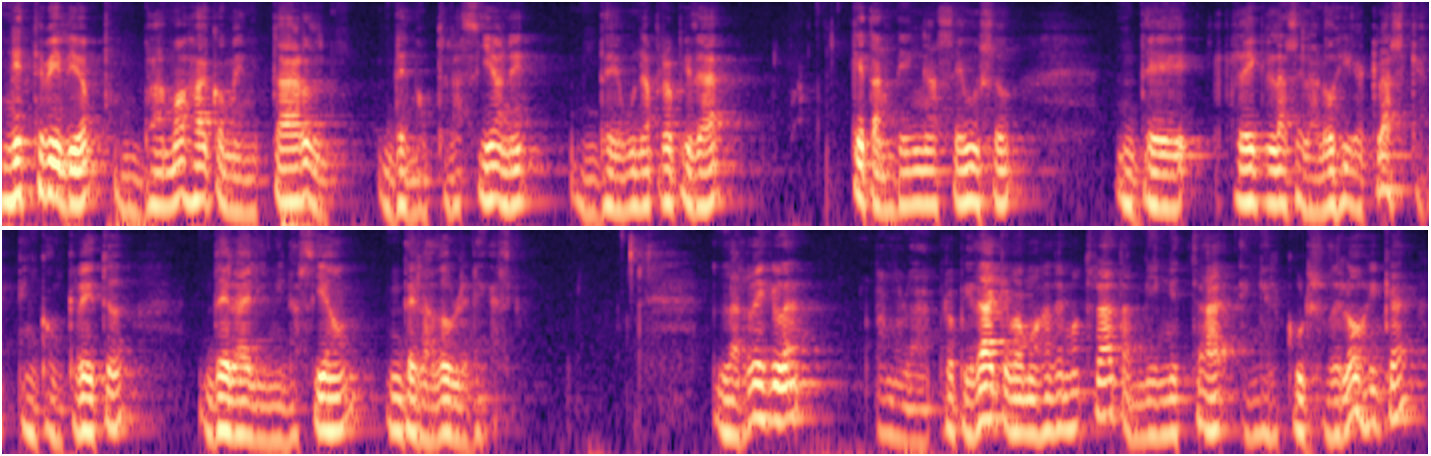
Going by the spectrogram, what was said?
En este vídeo vamos a comentar demostraciones de una propiedad que también hace uso de reglas de la lógica clásica, en concreto de la eliminación de la doble negación. La regla, vamos, la propiedad que vamos a demostrar también está en el curso de lógica,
